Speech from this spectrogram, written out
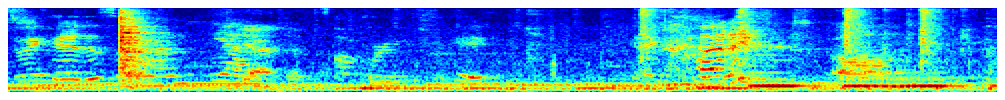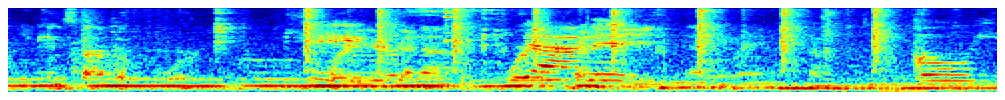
Do I cut it this way then? Yeah. Yeah. It's awkward. Okay. Gonna cut it. Um, you can stop the fork. Okay, where you're gonna, let's where you're gonna it. eat anyway. Oh yeah.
